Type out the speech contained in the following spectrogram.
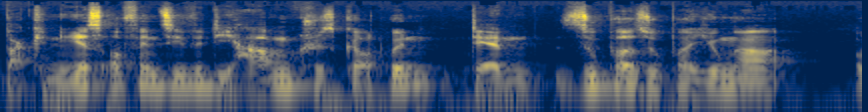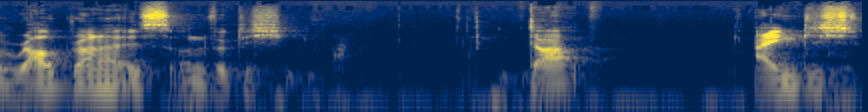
Buccaneers-Offensive, die haben Chris Godwin, der ein super, super junger Route Runner ist und wirklich da eigentlich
